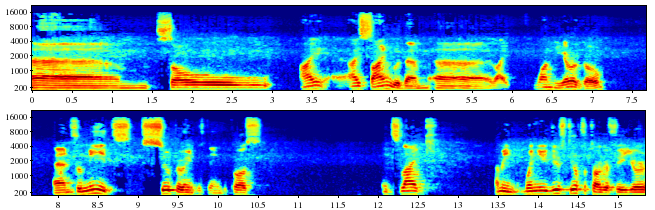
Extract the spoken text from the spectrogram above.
Um, so I I signed with them uh, like one year ago, and for me it's super interesting because it's like, I mean, when you do still photography, you're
